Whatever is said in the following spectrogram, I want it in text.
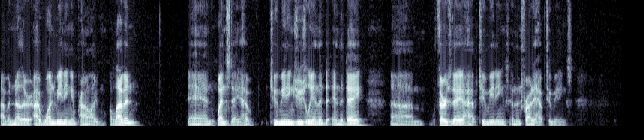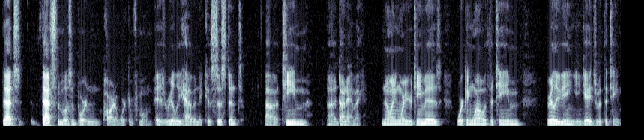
I have another, I have one meeting in probably like 11 and Wednesday. I have two meetings usually in the, in the day. Um, Thursday I have two meetings and then Friday I have two meetings. That's, that's the most important part of working from home is really having a consistent uh, team uh, dynamic, knowing where your team is, working well with the team, really being engaged with the team.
